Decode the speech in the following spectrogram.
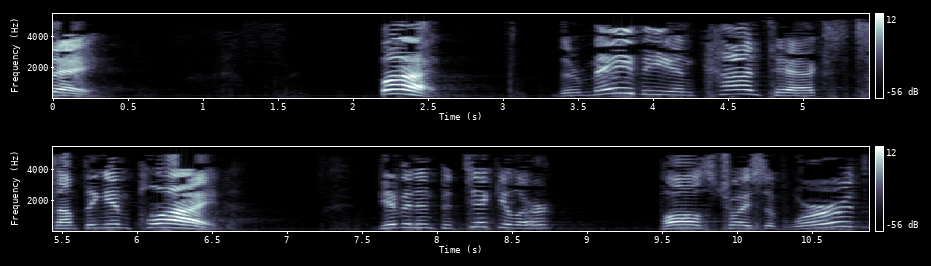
say. But there may be in context something implied, given in particular Paul's choice of words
